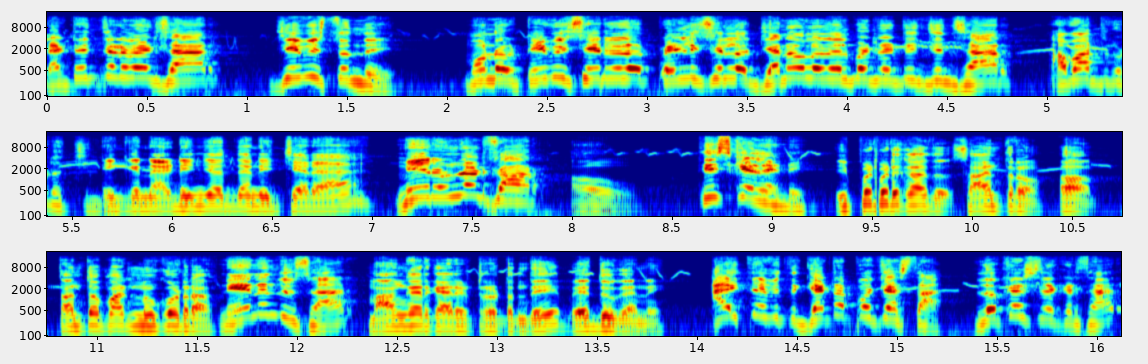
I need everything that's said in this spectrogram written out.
నటించడం ఏంటి సార్? జీవిస్తుంది. మొన్న ఒక టీవీ సీరియల్ పెళ్ళి సీరియల్ జనంలో నిలబడి నటించింది సార్. అవార్డు కూడా వచ్చింది. ఇంక నటించొద్దని ఇచ్చారా? మీరున్నాడు సార్. ఓ తీసుకెళ్ళండి. ఇప్పుడు కాదు సాయంత్రం. ఆ, తనతో పాటు నువ్వు కూడా రా. నేనెందుకు సార్? మాంగారు క్యారెక్టర్ ఉంటుంది వేద్దు గాని అయితే విత్ గెటప్ వచ్చేస్తా. లొకేషన్ ఎక్కడ సార్?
